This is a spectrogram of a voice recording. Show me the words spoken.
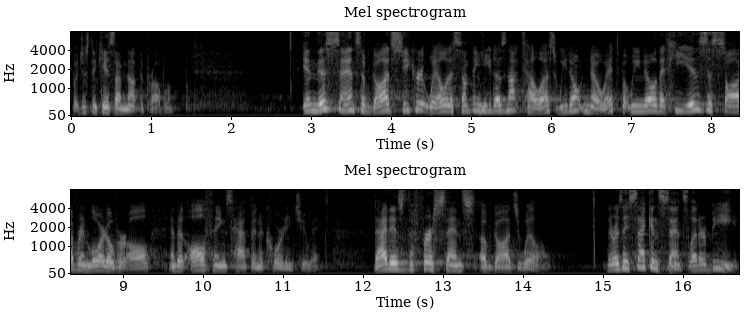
But just in case I'm not the problem. In this sense of God's secret will, it is something He does not tell us. We don't know it, but we know that He is the sovereign Lord over all, and that all things happen according to it. That is the first sense of God's will. There is a second sense, letter B.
